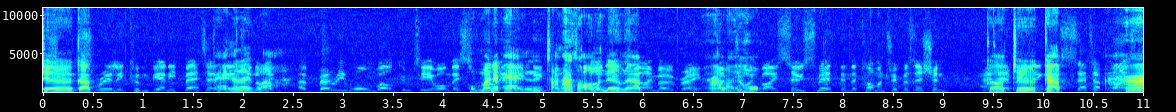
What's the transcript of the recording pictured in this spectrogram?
เจอกับแผแผนนอะอะไรไรวะวะผมมาในแผน 352 เหมือนเดิมนะครับ 506 ก็เจอกับห้า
